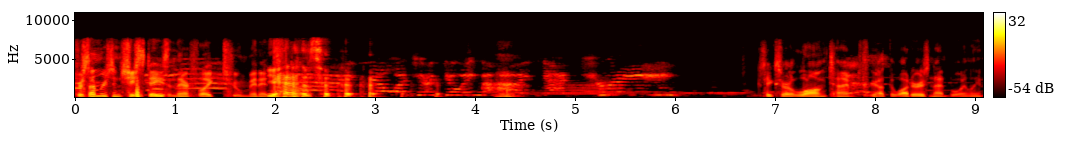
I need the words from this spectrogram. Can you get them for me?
For some reason, she stays in there for like two minutes. yes, know what you're doing behind that tree. It takes her a long time to figure out the water is not boiling.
